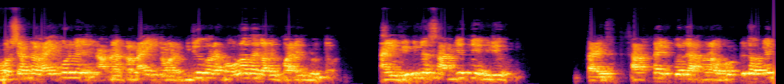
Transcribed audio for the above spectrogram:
অবশ্যই একটা লাইক করবেন, আপনার একটা লাইক আমার ভিডিও করার প্রবণতা থাকে অনেক বাড়ি তুলতে। আমি বিভিন্ন সাবজেক্ট নিয়ে ভিডিও করি। তাই সাবস্ক্রাইব করলে আপনারা উপকৃত হবেন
